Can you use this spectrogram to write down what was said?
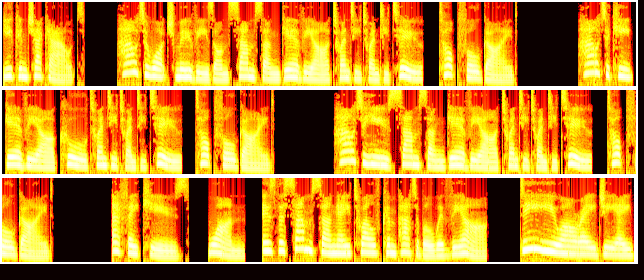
You can check out How to watch movies on Samsung Gear VR 2022, Top Full Guide. How to keep Gear VR cool 2022, Top Full Guide. How to use Samsung Gear VR 2022, Top Full Guide. FAQs. 1. Is the Samsung A12 compatible with VR? DURAGADGET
